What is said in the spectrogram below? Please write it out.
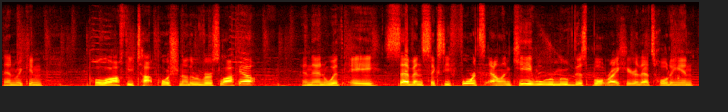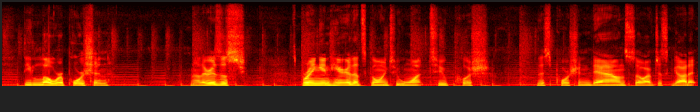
Then we can pull off the top portion of the reverse lockout. And then with a 7 64 Allen key, we'll remove this bolt right here that's holding in the lower portion. Now there is a spring in here that's going to want to push this portion down. So I've just got it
